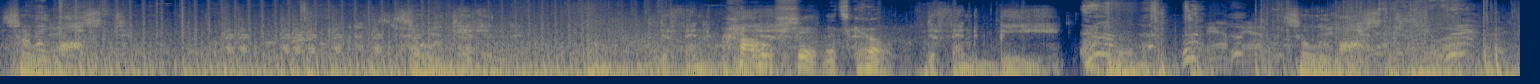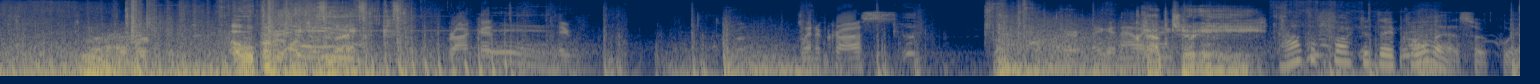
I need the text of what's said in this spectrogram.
Soul lost. Soul taken. Defend B. Oh shit, let's go. Defend B. Soul lost. Oh, point blank. Rocket. They went across. Or make it now, Capture A. How the fuck did they pull that so quick?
